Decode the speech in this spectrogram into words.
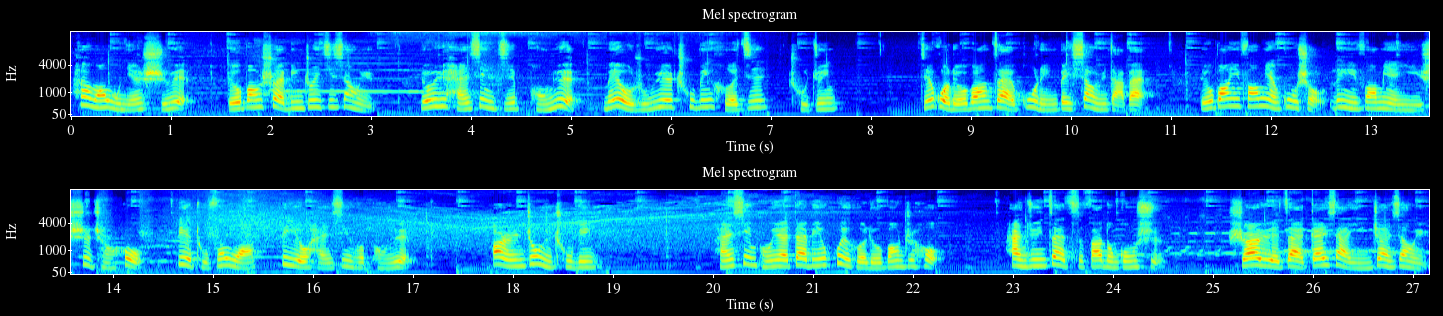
汉王五年十月，刘邦率兵追击项羽，由于韩信及彭越没有如约出兵合击楚军，结果刘邦在固陵被项羽打败。刘邦一方面固守，另一方面以事成后裂土封王，利诱韩信和彭越。二人终于出兵。韩信、彭越带兵会合刘邦之后，汉军再次发动攻势。十二月，在垓下迎战项羽，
